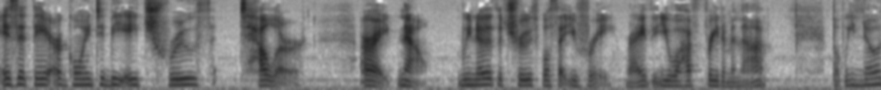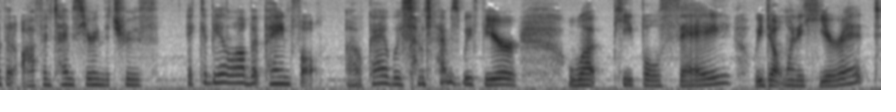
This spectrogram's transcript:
is that they are going to be a truth teller. All right, now we know that the truth will set you free, right? That you will have freedom in that. But we know that oftentimes hearing the truth, it could be a little bit painful. Okay, we sometimes we fear what people say. We don't want to hear it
